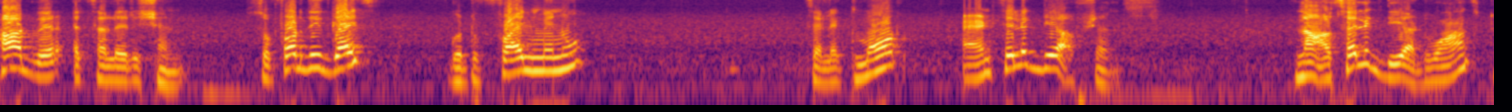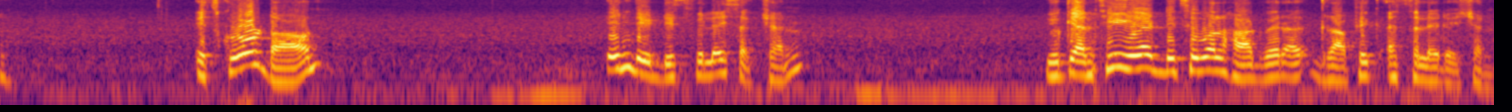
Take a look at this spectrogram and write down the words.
hardware acceleration. So for this guys go to file menu select more and select the options. Now select the advanced scroll down. In the display section you can see here disable hardware uh, graphic acceleration.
